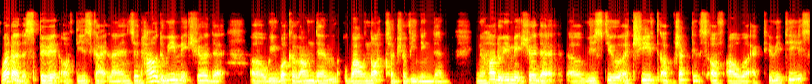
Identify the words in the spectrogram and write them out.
what are the spirit of these guidelines and how do we make sure that uh, we work around them while not contravening them? You know how do we make sure that uh, we still achieve the objectives of our activities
